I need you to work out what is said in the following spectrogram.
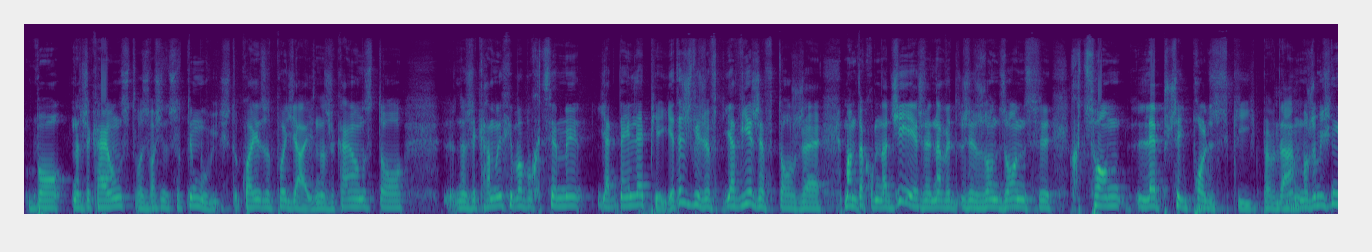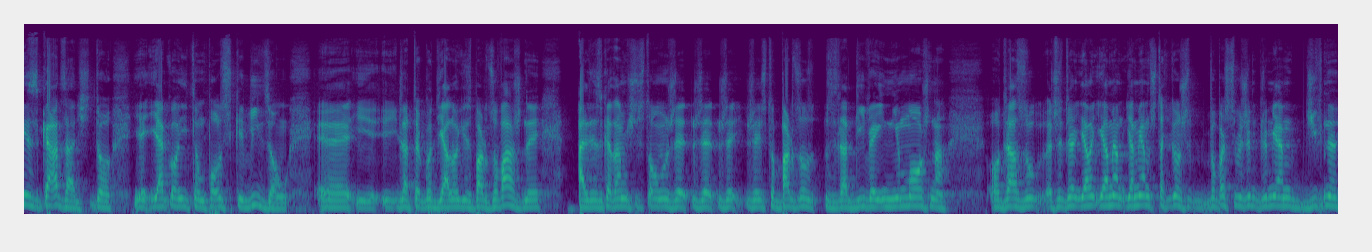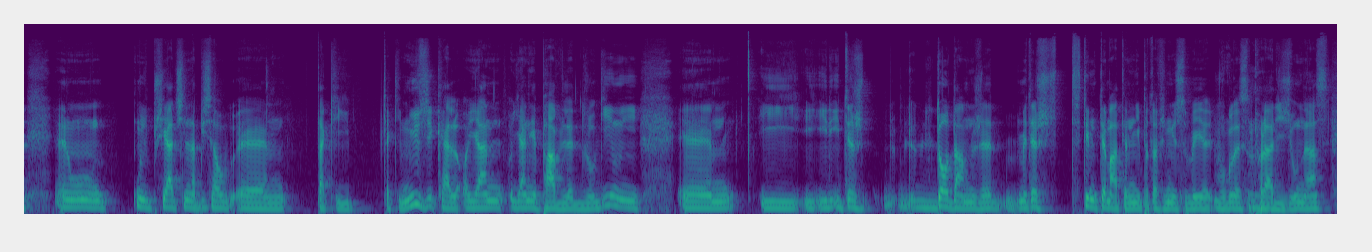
Bo narzekając, to właśnie to, co ty mówisz, dokładnie co powiedziałeś, narzekając to, narzekamy chyba, bo chcemy jak najlepiej. Ja też wierzę w, ja wierzę w to, że mam taką nadzieję, że nawet, że rządzący chcą lepszej Polski, prawda? Możemy się nie zgadzać, do, jak oni tę Polskę widzą e, i, i dlatego dialog jest bardzo ważny, ale zgadzam się z tobą, że, że, że, że jest to bardzo zdradliwe i nie można od razu, znaczy ja, ja, miałem, ja miałem coś takiego, że wyobraź sobie, że, że miałem dziwny, em, mój przyjaciel napisał em, taki taki musical o, Jan, o Janie Pawle II i, i, i, i też dodam, że my też z tym tematem nie potrafimy sobie w ogóle sobie poradzić u nas,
